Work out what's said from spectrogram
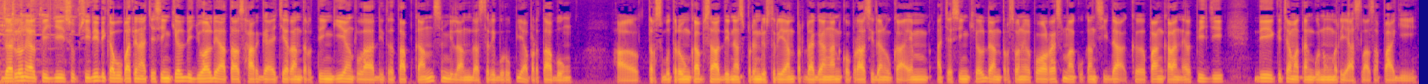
Darlun LPG subsidi di Kabupaten Aceh Singkil dijual di atas harga eceran tertinggi yang telah ditetapkan Rp19.000 per tabung. Hal tersebut terungkap saat Dinas Perindustrian, Perdagangan, Koperasi dan UKM Aceh Singkil dan personil Polres melakukan sidak ke pangkalan LPG di Kecamatan Gunung Meriah Selasa pagi.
